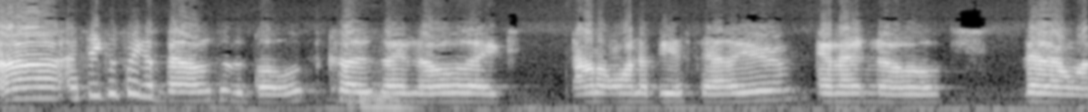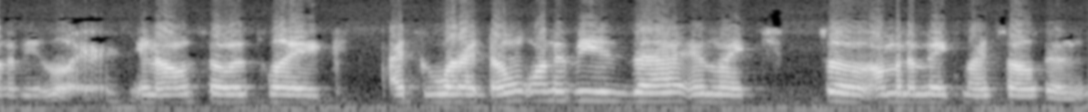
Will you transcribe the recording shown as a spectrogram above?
Uh, I think it's like a balance of the both because mm-hmm. I know like I don't want to be a failure, and I know that I want to be a lawyer. You know, so it's like I, what I don't want to be is that, and like so I'm gonna make myself and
